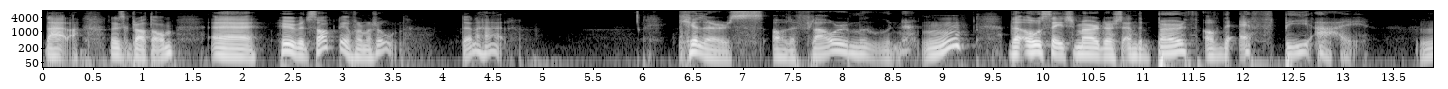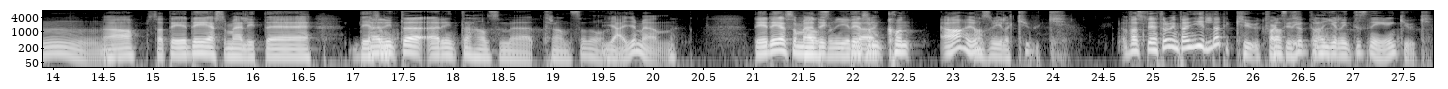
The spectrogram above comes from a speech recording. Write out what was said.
det här, som vi ska prata om. Eh, huvudsaklig information, den är här. Killers of the Flower Moon. Mm. The Osage Murders and the Birth of the FBI. Ja, så att det är det som är lite... Det Är som, det, inte, är det inte han som är transad då? Jajamän. Det är det som är Han det, som det gillar- som... Kon, ja, jo. Han som gillar kuk. Fast jag tror inte han gillade kuk Fast faktiskt. det, han gillar inte sin egen kuk.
